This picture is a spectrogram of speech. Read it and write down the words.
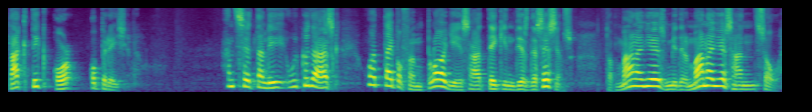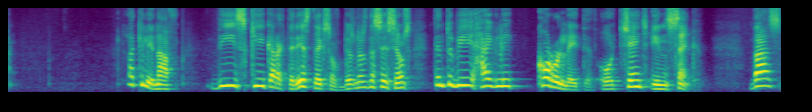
tactic, or operational. And certainly, we could ask what type of employees are taking these decisions, top managers, middle managers, and so on. Luckily enough, these key characteristics of business decisions tend to be highly correlated or change in sync. Thus,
